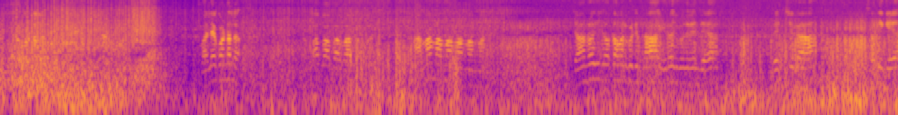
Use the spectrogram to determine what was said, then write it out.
చుట్టూ కొండలు. భలే కొండలు. అమ్మమ్మమ్మమ్మమ్మ. చాలా రోజులు చూద్దాం అనుకుంటున్నా ఈరోజు కుదిరింది. రిచ్గా సరిగ్గా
